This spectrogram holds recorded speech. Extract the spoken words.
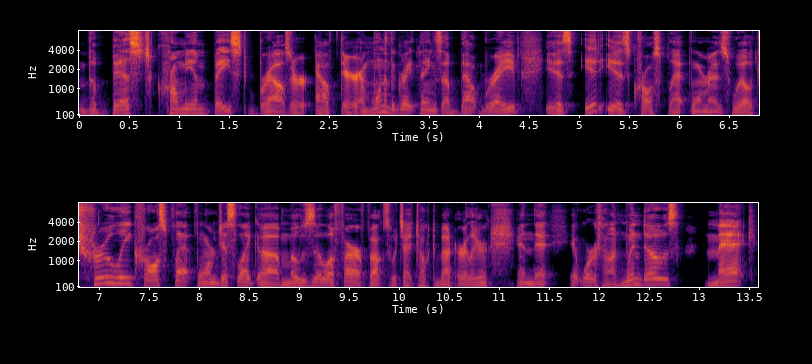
the best Chromium based browser out there. And one of the great things about Brave is it is cross platform as well, truly cross platform, just like uh, Mozilla Firefox, which I talked about earlier, and that it works on Windows, Mac,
